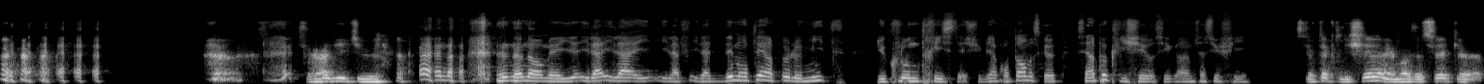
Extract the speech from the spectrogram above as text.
C'est ridicule. non, non, non, mais il, a, il, a, il, a, il a démonté un peu le mythe du clown triste. Et je suis bien content parce que c'est un peu cliché aussi, quand même, ça suffit. C'est peut-être cliché, mais moi, je sais que.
